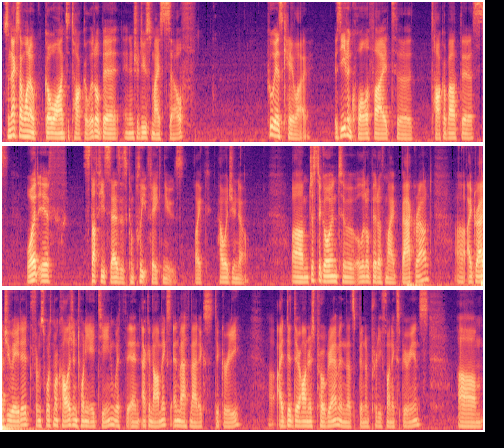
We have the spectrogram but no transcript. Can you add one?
So, next, I want to go on to talk a little bit and introduce myself. Who is K Lai? Is he even qualified to talk about this? What if stuff he says is complete fake news. Like, how would you know? Um, just to go into a little bit of my background, uh, I graduated from Swarthmore College in 2018 with an economics and mathematics degree. Uh, I did their honors program, and that's been a pretty fun experience. Um,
